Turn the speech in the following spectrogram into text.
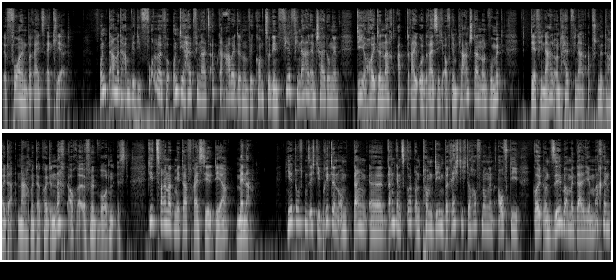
äh, vorhin bereits erklärt. Und damit haben wir die Vorläufe und die Halbfinals abgearbeitet und wir kommen zu den vier Finalentscheidungen, die heute Nacht ab 3.30 Uhr auf dem Plan standen und womit der Final- und Halbfinalabschnitt heute Nachmittag, heute Nacht auch eröffnet worden ist. Die 200 Meter Freistil der Männer. Hier durften sich die Briten um Dun äh, Duncan Scott und Tom Dean berechtigte Hoffnungen auf die Gold- und Silbermedaille machen.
